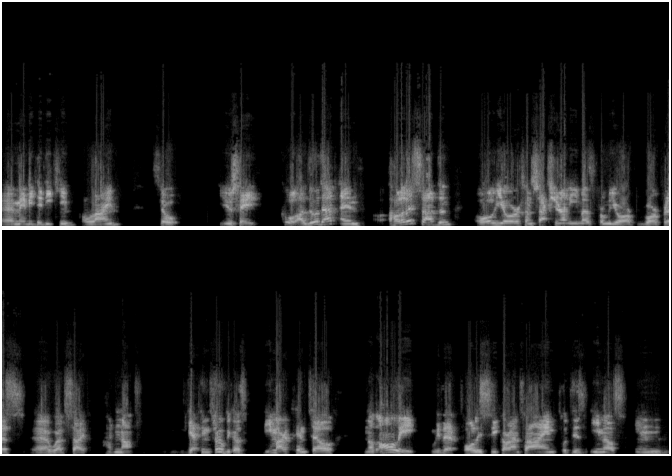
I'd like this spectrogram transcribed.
uh, maybe the DKIM online. So you say, cool, I'll do that, and all of a sudden, all your transactional emails from your WordPress uh, website are not getting through because DMARC can tell not only with a policy quarantine, put these emails in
